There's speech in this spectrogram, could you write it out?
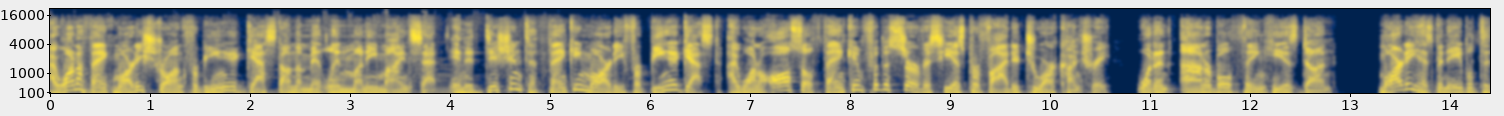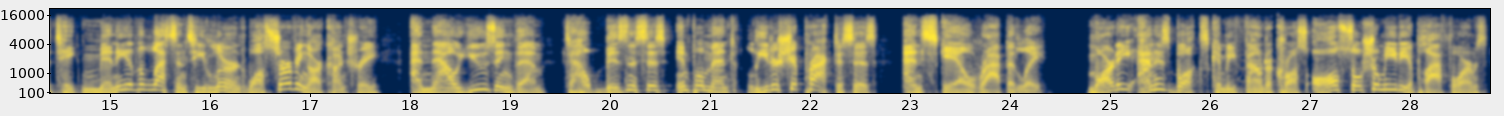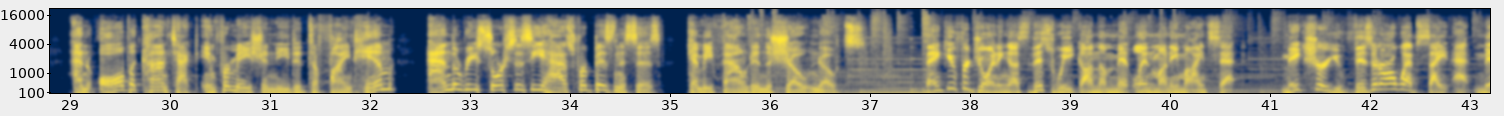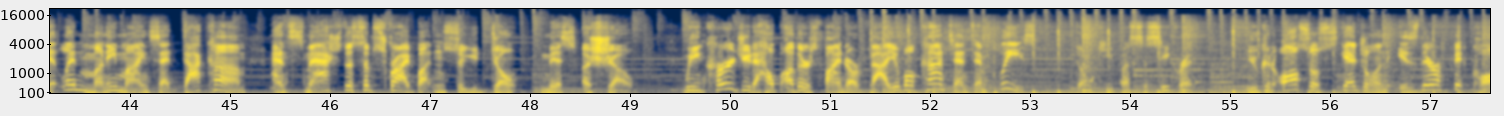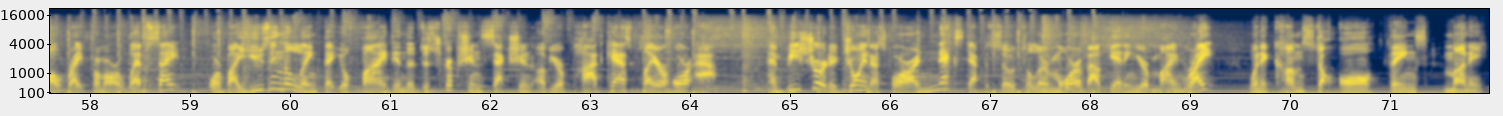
I want to thank Marty Strong for being a guest on the Mitlin Money Mindset. In addition to thanking Marty for being a guest, I want to also thank him for the service he has provided to our country. What an honorable thing he has done. Marty has been able to take many of the lessons he learned while serving our country and now using them to help businesses implement leadership practices and scale rapidly. Marty and his books can be found across all social media platforms and all the contact information needed to find him and the resources he has for businesses can be found in the show notes. Thank you for joining us this week on the Mitlin Money Mindset. Make sure you visit our website at mitlinmoneymindset.com and smash the subscribe button so you don't miss a show. We encourage you to help others find our valuable content and please don't keep us a secret. You can also schedule an Is There a Fit call right from our website or by using the link that you'll find in the description section of your podcast player or app. And be sure to join us for our next episode to learn more about getting your mind right when it comes to all things money.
